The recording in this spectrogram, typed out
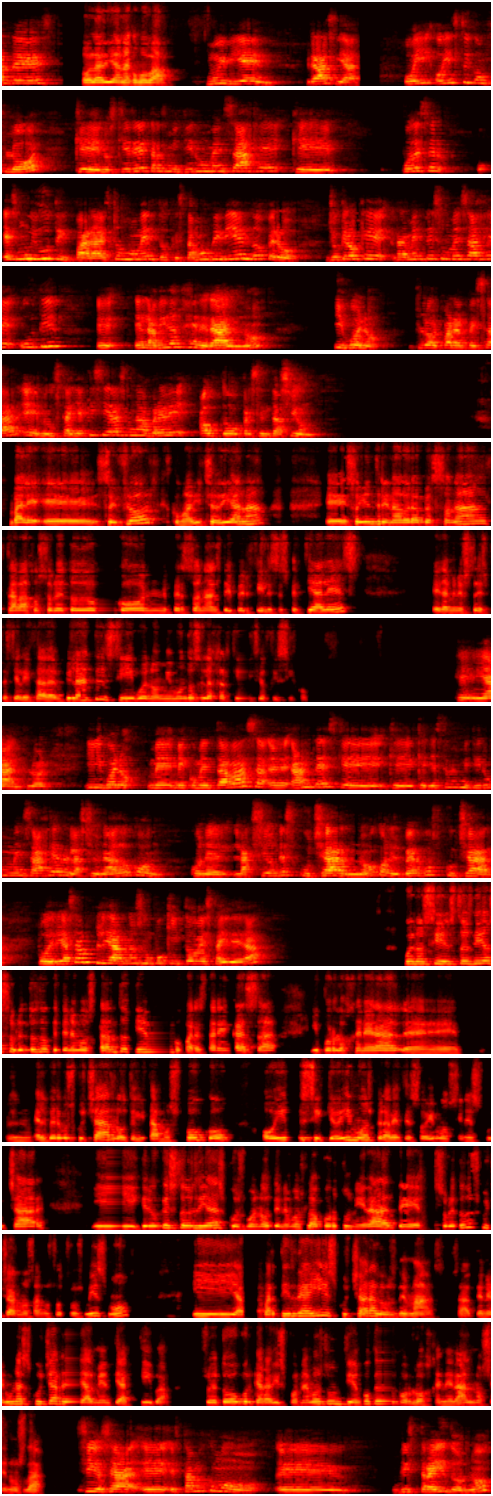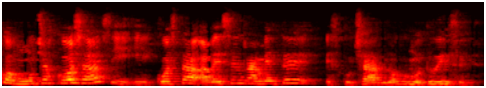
tardes. Hola Diana, ¿cómo va? Muy bien, gracias. Hoy, hoy estoy con Flor, que nos quiere transmitir un mensaje que puede ser, es muy útil para estos momentos que estamos viviendo, pero yo creo que realmente es un mensaje útil eh, en la vida en general, ¿no? Y bueno, Flor, para empezar, eh, me gustaría que hicieras una breve autopresentación. Vale, eh, soy Flor, como ha dicho Diana, eh, soy entrenadora personal, trabajo sobre todo con personas de perfiles especiales, eh, también estoy especializada en pilates y bueno, mi mundo es el ejercicio físico. Genial, Flor. Y bueno, me, comentabas eh, antes que, querías transmitir un mensaje relacionado con, con la acción de escuchar, ¿no? Con el verbo escuchar. ¿Podrías ampliarnos un poquito esta idea? Bueno, sí, estos días, sobre todo que tenemos tanto tiempo para estar en casa y por lo general eh, el verbo escuchar lo utilizamos poco, oír sí que oímos, pero a veces oímos sin escuchar. Y creo que estos días, pues bueno, tenemos la oportunidad de, sobre todo, escucharnos a nosotros mismos y a partir de ahí escuchar a los demás, o sea, tener una escucha realmente activa, sobre todo porque ahora disponemos de un tiempo que por lo general no se nos da. Sí, o sea, eh, estamos como eh, distraídos, ¿no? Con muchas cosas y, cuesta a veces realmente escuchar, ¿no? Como tú dices.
